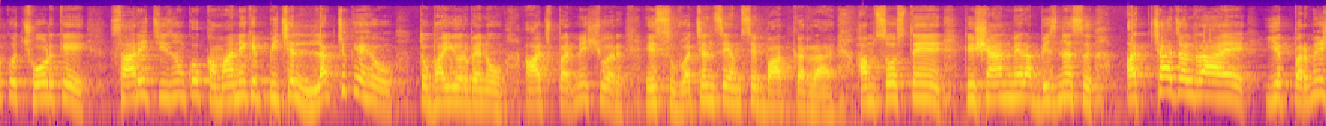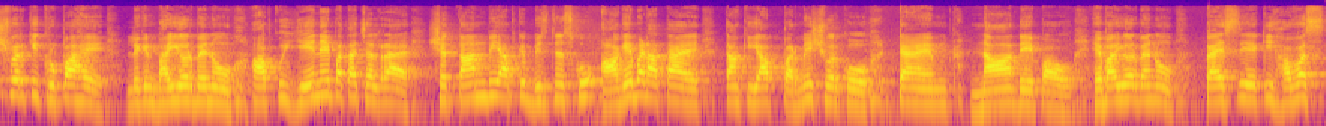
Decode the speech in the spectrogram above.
को छोड़ के सारी चीज़ों को कमाने के पीछे लग चुके हो? तो भाई और बहनों, आज परमेश्वर इस वचन से हमसे बात कर रहा है। हम सोचते हैं कि शायद मेरा बिज़नेस अच्छा चल रहा है, ये परमेश्वर की कृपा है। लेकिन भाई और बहनों, आपको ये नहीं पता चल रहा है, शैतान भी आपके बिज़नेस को आगे बढ़ाता है, ताकि आप परमेश्वर को टाइम ना दे पाओ। हे भाई और बहनों पैसे की हवस,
